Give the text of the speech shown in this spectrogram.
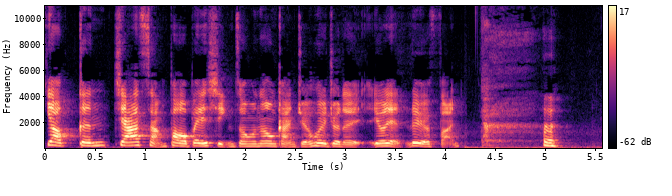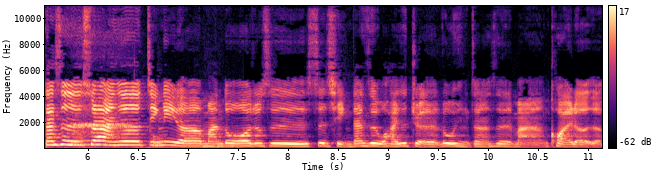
要跟家长报备行踪的那种感觉，会觉得有点略烦。但是虽然就是经历了蛮多就是事情，但是我还是觉得露营真的是蛮快乐的。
